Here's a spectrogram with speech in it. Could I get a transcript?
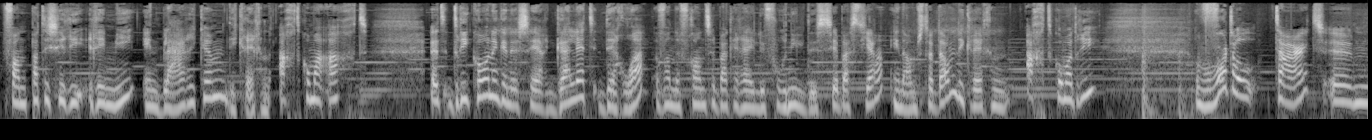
van patisserie Rémy in Blarikum. Die kreeg een 8,8. Het Drie Koningen dessert Galette des Rois van de Franse bakkerij Le Fournil de Sébastien in Amsterdam. Die kreeg een 8,3. Worteltaart. ehm,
